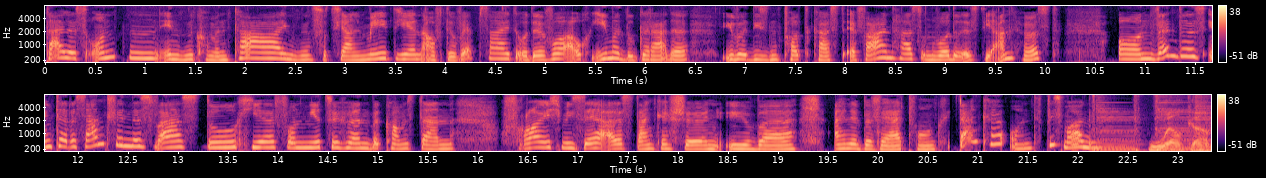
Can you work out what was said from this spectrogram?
teile es unten in den Kommentar, in den sozialen Medien, auf der Website oder wo auch immer du gerade über diesen Podcast erfahren hast und wo du es dir anhörst. Und wenn du es interessant findest, was du hier von mir zu hören bekommst, dann freue ich mich sehr als Dankeschön über eine Bewertung. Danke und bis morgen. Welcome.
